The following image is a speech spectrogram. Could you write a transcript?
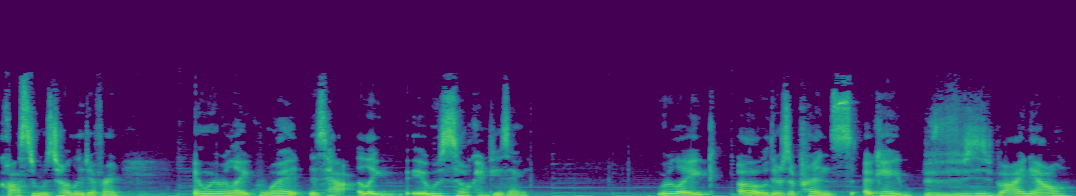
costume was totally different. And we were like, what is happening? Like, it was so confusing. We are like, oh, there's a prince. Okay, bye now.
